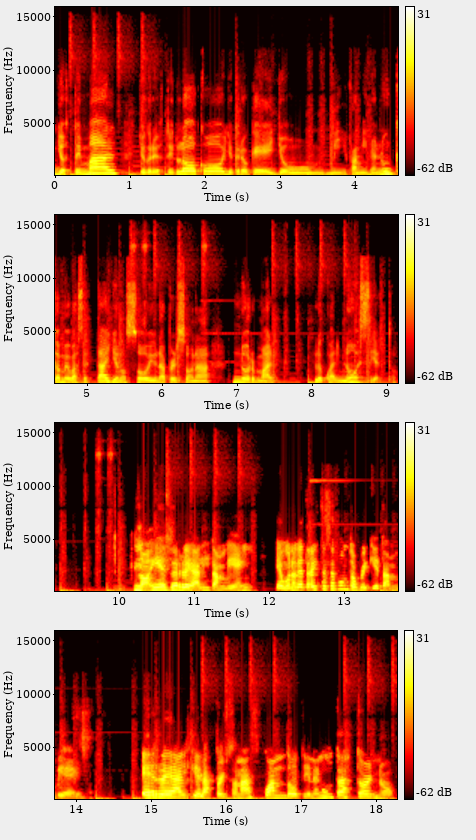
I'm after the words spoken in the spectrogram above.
yo estoy mal, yo creo que estoy loco, yo creo que yo, mi familia nunca me va a aceptar, yo no soy una persona normal, lo cual no es cierto. No, y eso es real, y también es bueno que traiste ese punto porque también es real que las personas cuando tienen un trastorno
